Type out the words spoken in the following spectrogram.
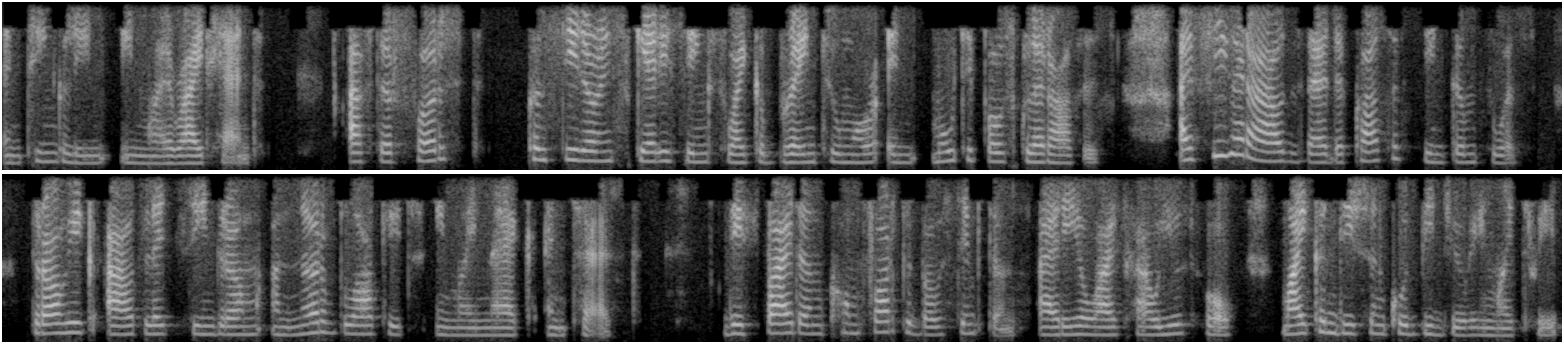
and tingling in my right hand. After first considering scary things like a brain tumor and multiple sclerosis, I figured out that the cause of symptoms was thoracic outlet syndrome, a nerve blockage in my neck and chest. Despite uncomfortable symptoms, I realized how useful my condition could be during my trip.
